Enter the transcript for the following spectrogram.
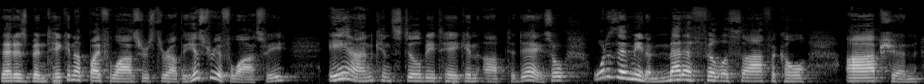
that has been taken up by philosophers throughout the history of philosophy and can still be taken up today. So what does that mean? A metaphilosophical option.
